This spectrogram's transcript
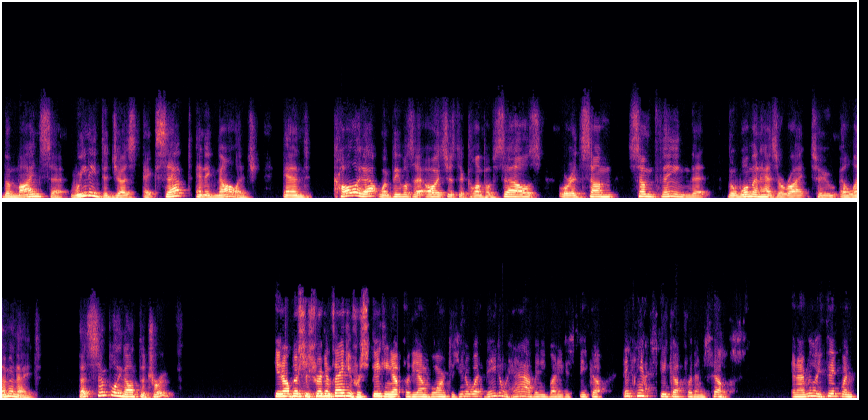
the mindset. We need to just accept and acknowledge and call it out when people say, oh, it's just a clump of cells or it's some something that the woman has a right to eliminate. That's simply not the truth. You know, Bishop Strickland, thank you for speaking up for the unborn because you know what? They don't have anybody to speak up. They can't speak up for themselves. And I really think when,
